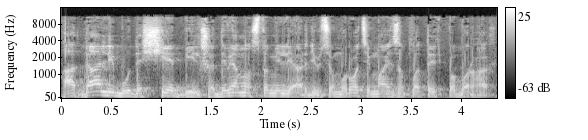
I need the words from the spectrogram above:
А далі буде ще більше. 90 мільярдів в цьому році мають заплатити по боргах.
